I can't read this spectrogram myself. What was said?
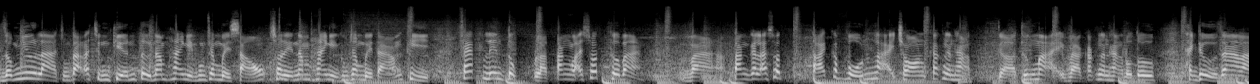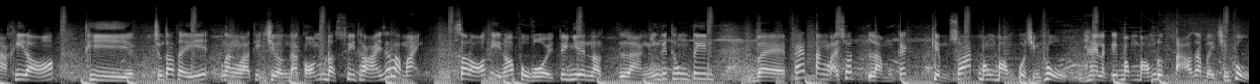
Giống như là chúng ta đã chứng kiến từ năm 2016 cho đến năm 2018 thì Fed liên tục là tăng lãi suất cơ bản và tăng cái lãi suất tái cấp vốn lại cho các ngân hàng uh, thương mại và các ngân hàng đầu tư. Thành thử ra là khi đó thì chúng ta thấy rằng là thị trường đã có một đợt suy thoái rất là mạnh. Sau đó thì nó phục hồi. Tuy nhiên là là những cái thông tin về Fed tăng lãi suất là một cách kiểm soát bong bóng của chính phủ hay là cái bong bóng được tạo ra bởi chính phủ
